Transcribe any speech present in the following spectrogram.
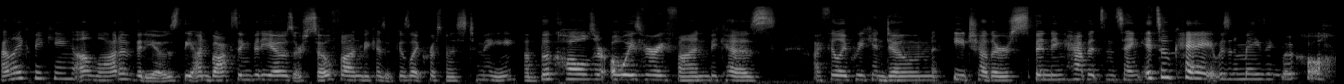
I like making a lot of videos. The unboxing videos are so fun because it feels like Christmas to me. Uh, book hauls are always very fun because I feel like we condone each other's spending habits and saying, it's okay, it was an amazing book haul.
